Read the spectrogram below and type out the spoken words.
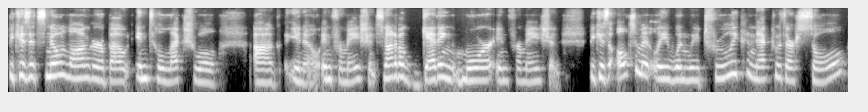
because it's no longer about intellectual, uh, you know, information. It's not about getting more information, because ultimately when we truly connect with our soul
